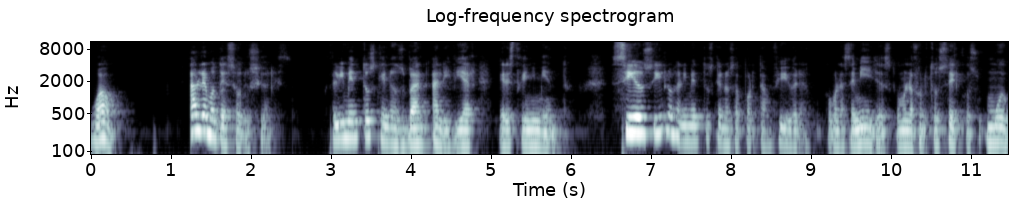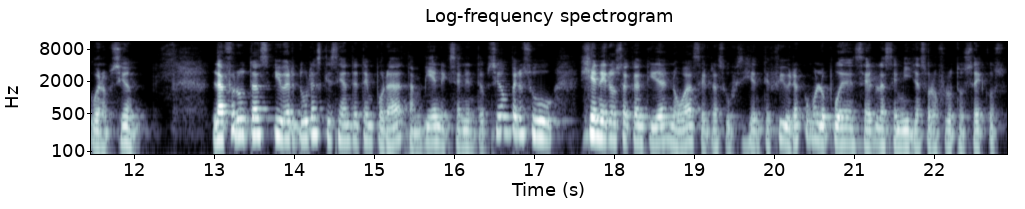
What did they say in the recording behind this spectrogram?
wow, hablemos de soluciones. Alimentos que nos van a aliviar el estreñimiento. Sí o sí, los alimentos que nos aportan fibra, como las semillas, como los frutos secos, muy buena opción. Las frutas y verduras que sean de temporada, también excelente opción, pero su generosa cantidad no va a ser la suficiente fibra como lo pueden ser las semillas o los frutos secos,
